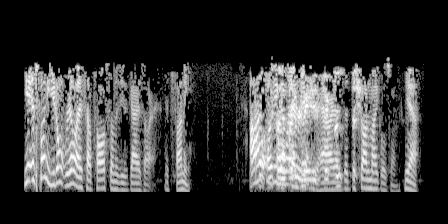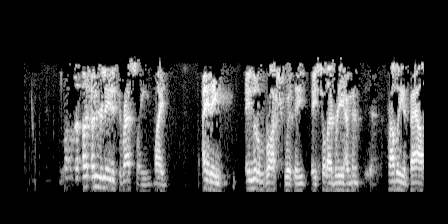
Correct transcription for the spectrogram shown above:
Yeah, it's funny. You don't realize how tall some of these guys are. It's funny. I'll have Well, to dig un- up that unrelated- picture, Howard, the, the Shawn Michaels one. Yeah. Well, un- unrelated to wrestling, my I had a a little brush with a a celebrity. I went probably about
